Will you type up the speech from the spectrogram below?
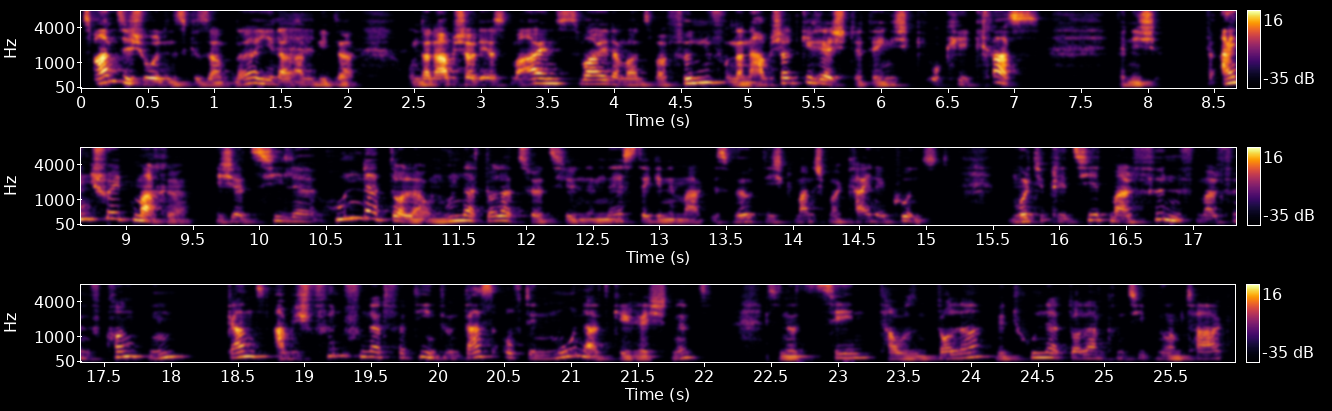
20 holen insgesamt, ne? je nach Anbieter. Und dann habe ich halt erst mal eins, zwei, dann waren es mal fünf und dann habe ich halt gerechnet. Denke ich, okay, krass. Wenn ich ein Trade mache, ich erziele 100 Dollar und 100 Dollar zu erzielen im Nasdaq in dem Markt ist wirklich manchmal keine Kunst. Multipliziert mal fünf, mal fünf Konten, ganz habe ich 500 verdient und das auf den Monat gerechnet sind das 10.000 Dollar mit 100 Dollar im Prinzip nur am Tag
